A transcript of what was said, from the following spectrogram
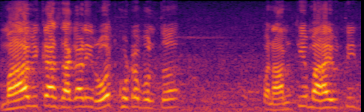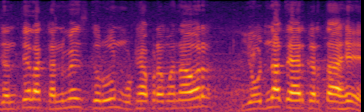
महाविकास आघाडी रोज खोटं बोलतं. पण आमची महायुती जनतेला कन्व्हिन्स करून मोठ्या प्रमाणावर योजना तयार करता आहे.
